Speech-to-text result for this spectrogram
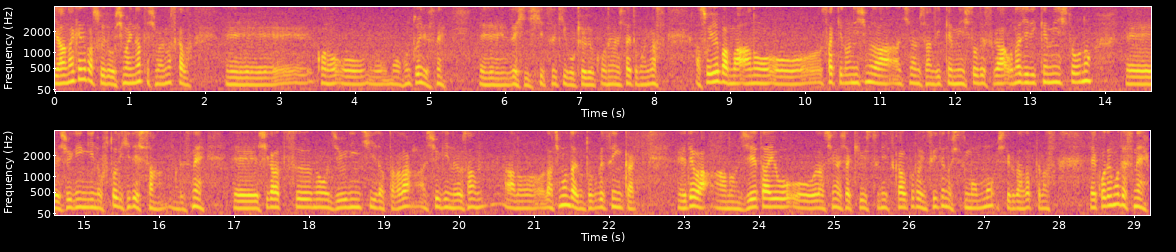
やらなければそれでおしまいになってしまいますから、えー、このもう本当にですね、えー、ぜひ引き続きご協力をお願いしたいと思います。あそういえば、まあ、あのさっきの西村智奈美さん立憲民主党ですが同じ立憲民主党の、えー、衆議院議員の太秀志さんですね、えー、4月の12日だったかな衆議院の予算あの拉致問題の特別委員会ではあの自衛隊を拉致被害者救出に使うことについての質問もしてくださってます。これもですね、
